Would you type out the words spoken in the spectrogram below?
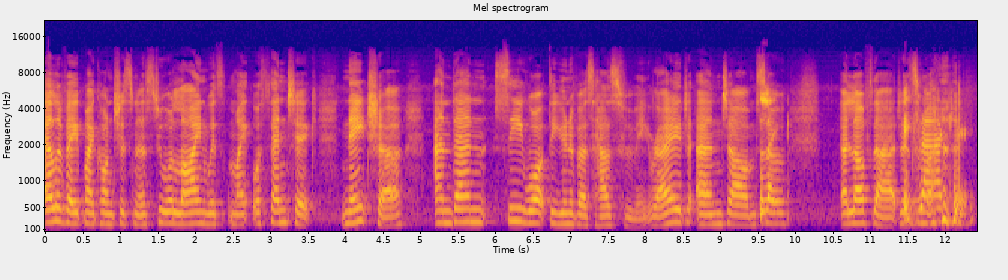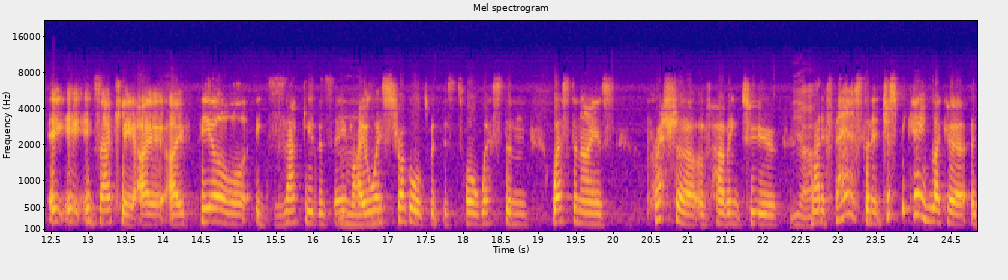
elevate my consciousness, to align with my authentic nature, and then see what the universe has for me, right? And um, so. Like- I love that. It's exactly. exactly. I, I feel exactly the same. Mm. I always struggled with this whole Western, westernized pressure of having to yeah. manifest and it just became like a, a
